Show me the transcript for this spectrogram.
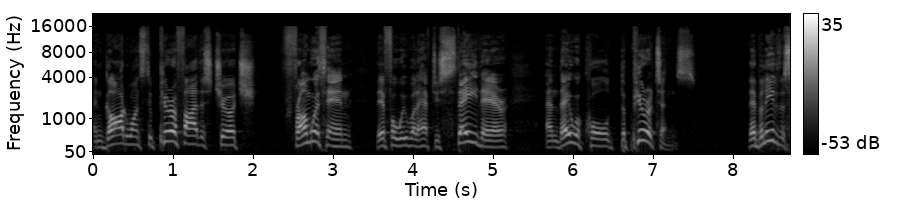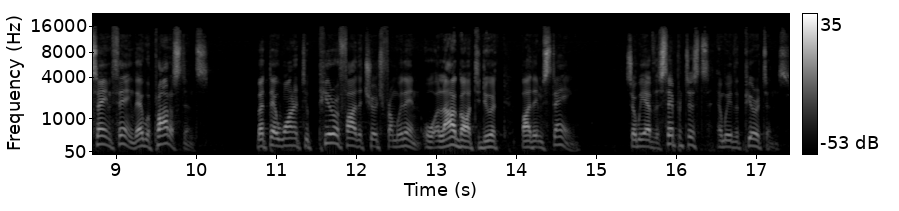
And God wants to purify this church from within. Therefore, we will have to stay there. And they were called the Puritans. They believed the same thing. They were Protestants but they wanted to purify the church from within or allow God to do it by them staying. So we have the separatists and we have the Puritans.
